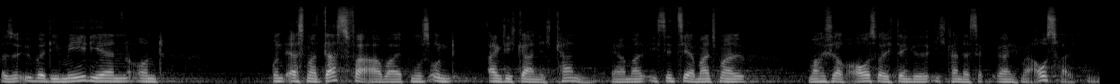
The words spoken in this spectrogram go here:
also über die Medien und, und erstmal das verarbeiten muss und eigentlich gar nicht kann. Ja, ich sitze ja manchmal mache ich es auch aus, weil ich denke, ich kann das gar nicht mehr aushalten,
